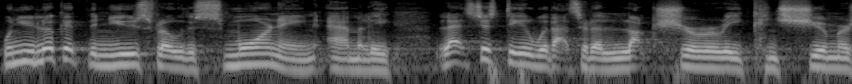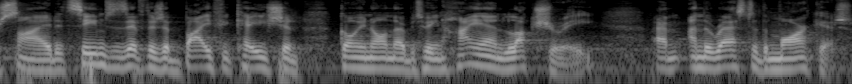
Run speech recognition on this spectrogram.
When you look at the news flow this morning, Emily, let's just deal with that sort of luxury consumer side. It seems as if there's a bifurcation going on there between high-end luxury um, and the rest of the market.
